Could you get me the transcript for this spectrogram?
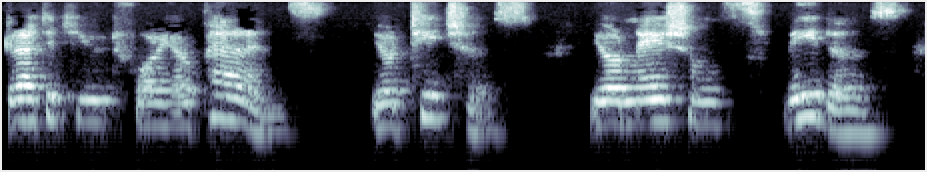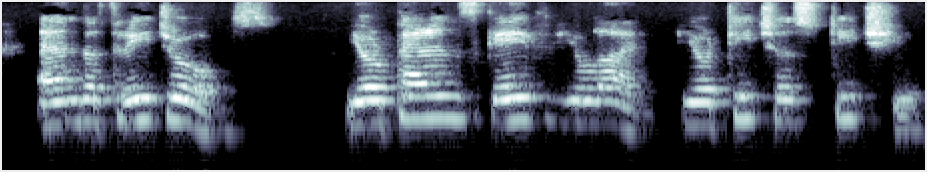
gratitude for your parents, your teachers, your nation's leaders, and the three jewels. Your parents gave you life, your teachers teach you,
